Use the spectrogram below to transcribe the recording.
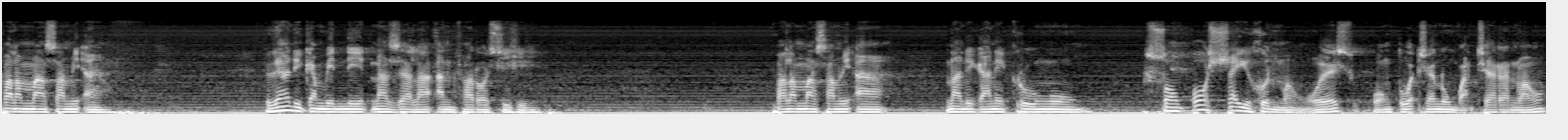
Falamma sami'a. Dzalika minni nazala an farasihi. Falamma sami'a nalikane krungu sapa syekhun mau? Wis wong tuwek sing numpak jaran mau.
